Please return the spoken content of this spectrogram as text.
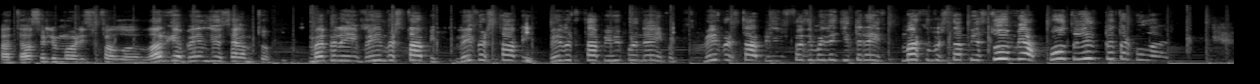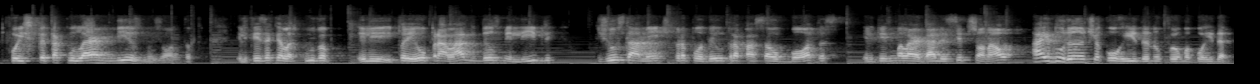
até o Sérgio Maurício falou: larga bem Lewis Hamilton. Mas peraí, vem Verstappen, vem Verstappen, vem Verstappen, vem por dentro, vem Verstappen, eles fazem uma linha de três. Marco Verstappen assume a ponta espetacular. Foi espetacular mesmo, Jonathan. Ele fez aquela curva, ele freou para lá do Deus me livre, justamente para poder ultrapassar o Bottas. Ele fez uma largada excepcional. Aí durante a corrida não foi uma corrida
